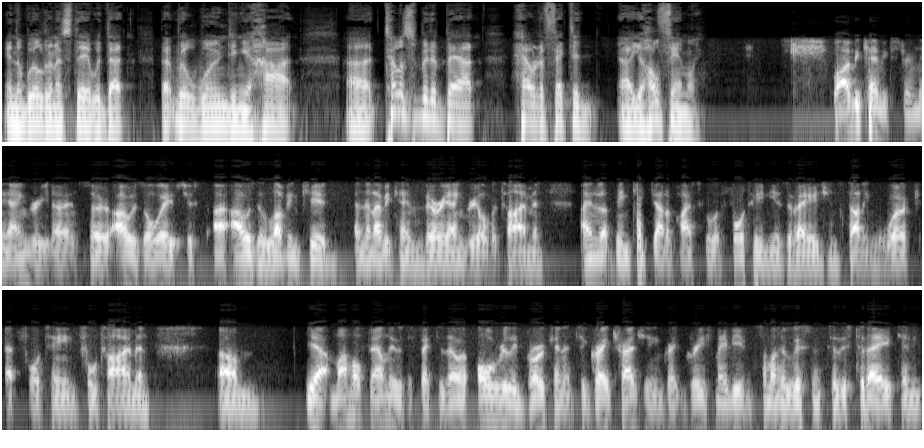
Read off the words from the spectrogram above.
in the wilderness there with that, that real wound in your heart. Uh, tell us a bit about how it affected uh, your whole family. Well, I became extremely angry, you know, and so I was always just, I, I was a loving kid, and then I became very angry all the time, and I ended up being kicked out of high school at 14 years of age and starting work at 14 full time, and um, yeah, my whole family was affected. They were all really broken. It's a great tragedy and great grief. Maybe even someone who listens to this today can,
